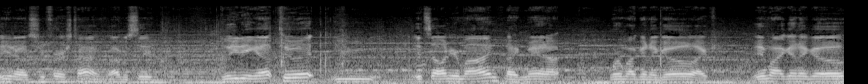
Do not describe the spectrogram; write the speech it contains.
you know, it's your first time. Obviously, leading up to it, you, it's on your mind. Like, man, I, where am I going to go? Like, am I going to go?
